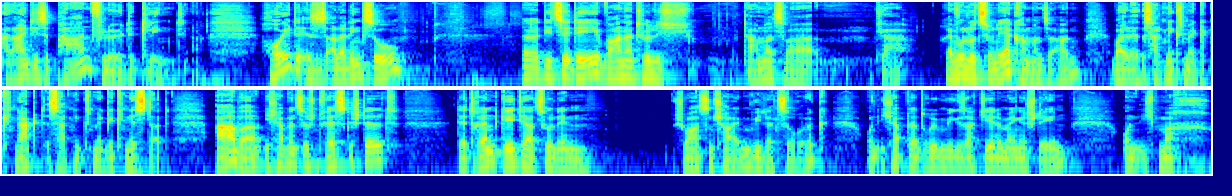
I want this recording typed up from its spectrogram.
allein diese Panflöte klingt. Ja. Heute ist es allerdings so, äh, die CD war natürlich, damals war, ja, revolutionär kann man sagen, weil es hat nichts mehr geknackt, es hat nichts mehr geknistert. Aber ich habe inzwischen festgestellt, der Trend geht ja zu den schwarzen Scheiben wieder zurück. Und ich habe da drüben, wie gesagt, jede Menge stehen. Und ich mache,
